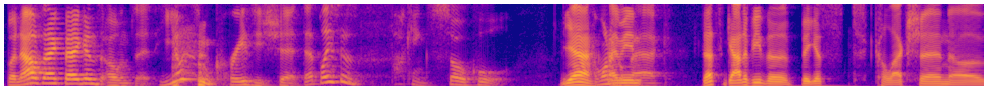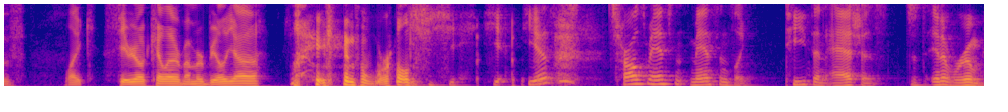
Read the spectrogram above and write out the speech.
But now Zak Bagans owns it. He owns some crazy shit. That place is fucking so cool. Yeah, I I, go mean, back. that's got to be the biggest collection of like serial killer memorabilia like in the world. he, he, he has Charles Manson, Manson's like teeth and ashes just in a room.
